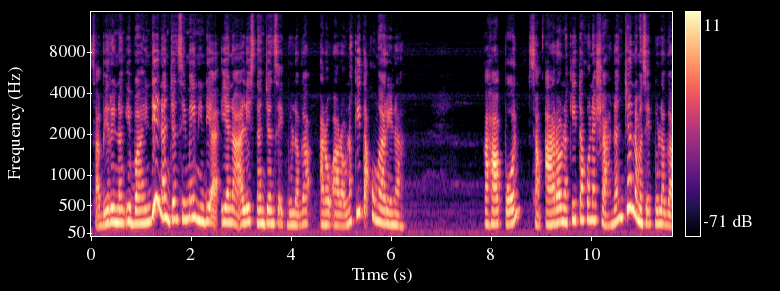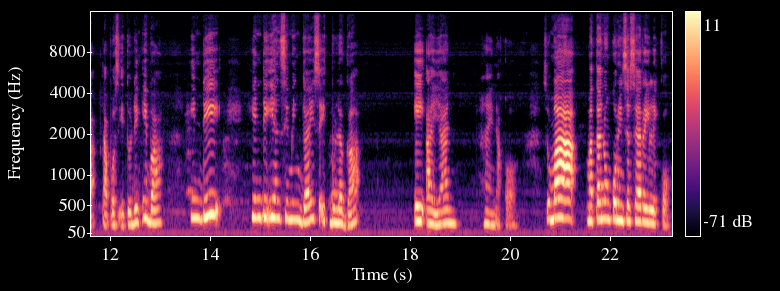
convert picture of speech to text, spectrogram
sabi rin ng iba, hindi nandyan si Maine, hindi yan aalis, nandyan sa Itbulaga, araw-araw. Nakita ko nga rin na. Kahapon, sang araw nakita ko na siya, nandyan naman sa Itbulaga. Tapos ito ding iba, hindi, hindi yan si Minggay sa Itbulaga. AI yan. Ay nako. So, ma matanong ko rin sa sarili ko,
